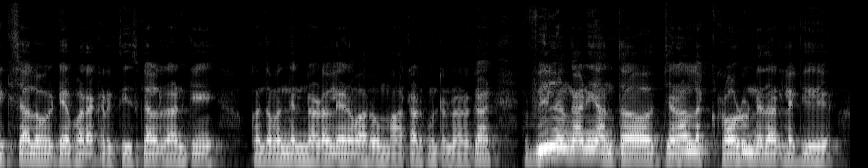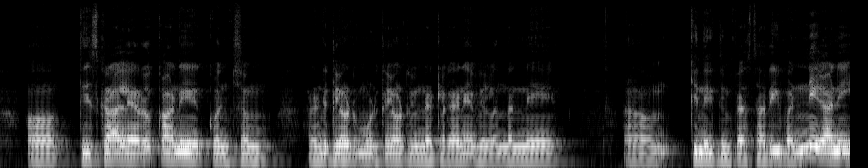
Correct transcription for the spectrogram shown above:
రిక్షాలో ఒకటేపారు అక్కడికి తీసుకెళ్ళడానికి కొంతమంది నడవలేని వారు మాట్లాడుకుంటున్నారు. వీళ్ళని కానీ అంత జనాల క్రౌడ్ ఉండే దాంట్లోకి తీసుకురాలేరు. కానీ కొంచెం రెండు కిలోమీటర్ మూడు కిలోమీటర్లు ఉన్నట్లుగానే వీళ్ళందరినీ కిందికి దింపేస్తారు. ఇవన్నీ కానీ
